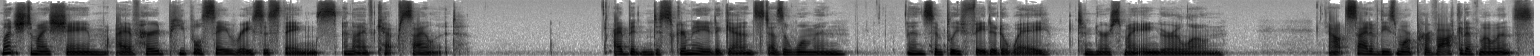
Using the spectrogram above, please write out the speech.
Much to my shame, I have heard people say racist things, and I've kept silent. I've been discriminated against as a woman and simply faded away to nurse my anger alone. Outside of these more provocative moments,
